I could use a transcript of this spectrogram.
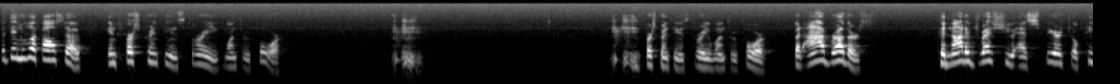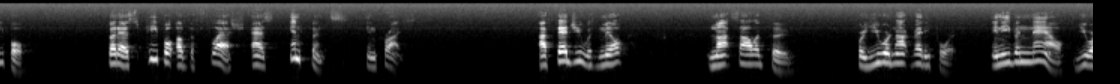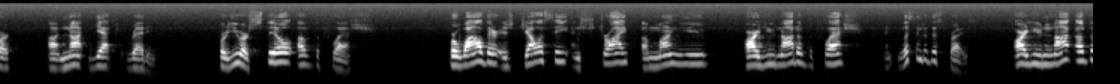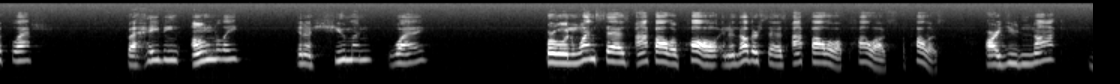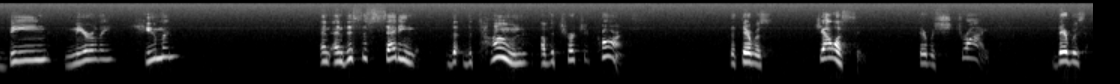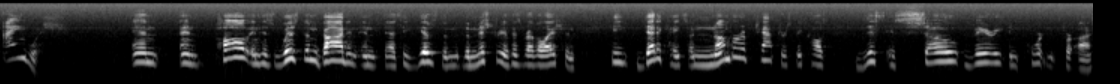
But then look also in 1 Corinthians 3 1 through 4. 1 Corinthians 3 1 through 4. But I, brothers, could not address you as spiritual people, but as people of the flesh, as infants in Christ. I fed you with milk, not solid food for you were not ready for it. and even now you are uh, not yet ready, for you are still of the flesh. For while there is jealousy and strife among you, are you not of the flesh? And listen to this phrase Are you not of the flesh, behaving only in a human way? For when one says, I follow Paul, and another says, I follow Apollos, Apollos, are you not being merely human? And, and this is setting the, the tone of the church at Corinth. That there was jealousy, there was strife, there was anguish. And, and Paul, in his wisdom, God, and, and as he gives the, the mystery of his revelation, he dedicates a number of chapters because this is so very important for us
